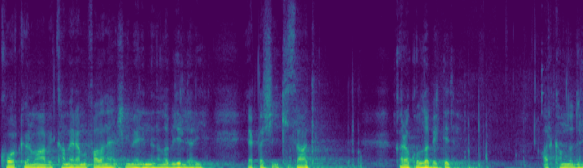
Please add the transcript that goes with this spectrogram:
Korkuyorum abi. Kameramı falan her şeyimi elimden alabilirler. Yaklaşık 2 saat karakolda bekledim. Arkamda duruyor.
